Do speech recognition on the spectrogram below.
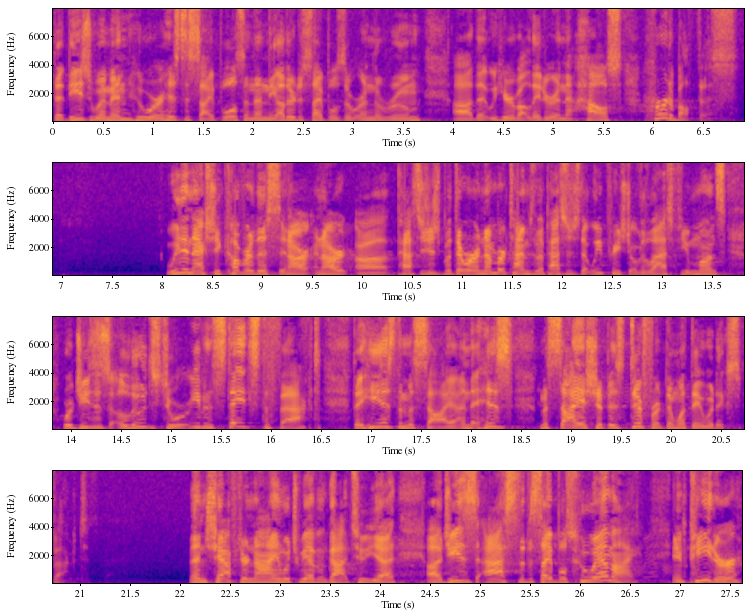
that these women, who were his disciples, and then the other disciples that were in the room uh, that we hear about later in that house, heard about this. We didn't actually cover this in our, in our uh, passages, but there were a number of times in the passages that we preached over the last few months where Jesus alludes to or even states the fact that he is the Messiah and that his messiahship is different than what they would expect. Then, chapter 9, which we haven't got to yet, uh, Jesus asks the disciples, Who am I? And Peter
